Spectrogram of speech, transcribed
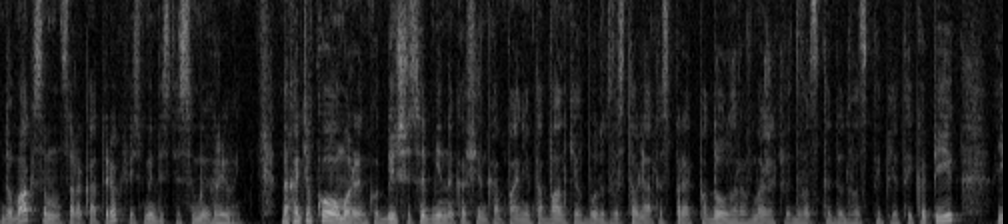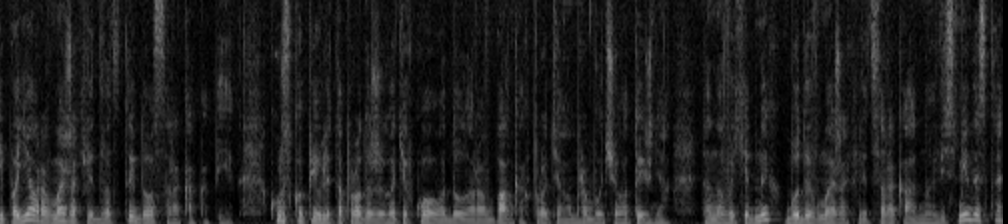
до максимум 43,87 гривень. На готівковому ринку більшість обмінників фінкомпаній та банків будуть виставляти спред по долару в межах від 20 до 25 копійок і по євро в межах від 20 до 40 копійок. Курс купівлі та продажу готівкового долара в банках протягом робочого тижня та на вихідних буде в межах від 41,80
